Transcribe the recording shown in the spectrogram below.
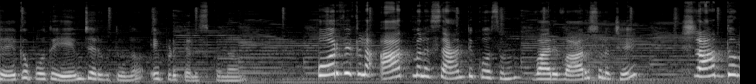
చేయకపోతే ఏం జరుగుతుందో ఇప్పుడు తెలుసుకుందాం. పూర్వీకుల ఆత్మల శాంతి కోసం వారి వారసులచే శ్రాద్ధం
